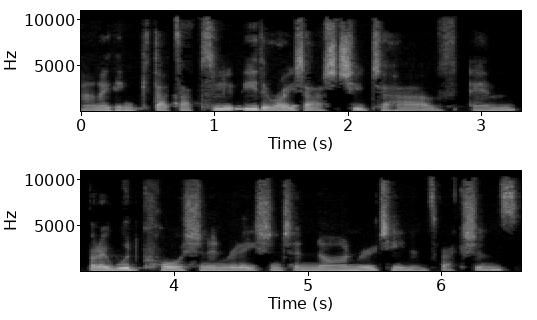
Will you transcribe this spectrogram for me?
And I think that's absolutely the right attitude to have. Um, but I would caution in relation to non-routine inspections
